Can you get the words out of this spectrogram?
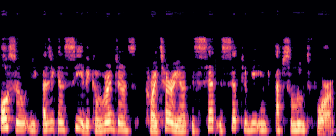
Also, as you can see, the convergence criterion is set, is set to be in absolute form.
